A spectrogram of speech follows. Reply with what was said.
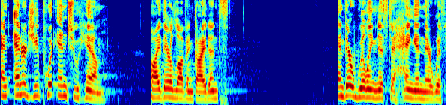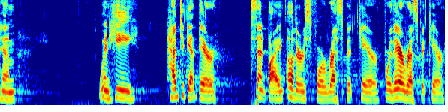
and energy put into him by their love and guidance and their willingness to hang in there with him when he had to get there sent by others for respite care, for their respite care.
